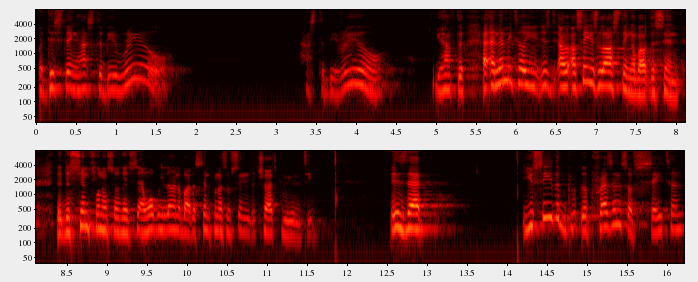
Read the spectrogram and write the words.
But this thing has to be real. Has to be real. You have to, and let me tell you, just, I'll, say this last thing about the sin, the, the sinfulness of this sin, and what we learn about the sinfulness of sin in the church community is that you see the, the presence of Satan?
